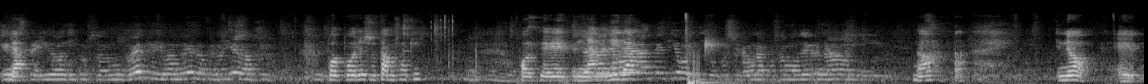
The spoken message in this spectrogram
en Ya. los periódicos, todo el mundo, eh, que llevan velo, que no llevan. Por, por eso estamos aquí. Porque en la medida... pues será una cosa moderna y... No, no eh,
